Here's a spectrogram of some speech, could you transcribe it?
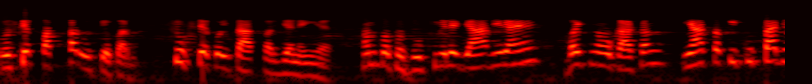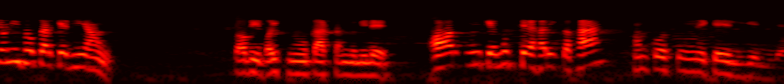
उसके पत्थर उसके ऊपर। सुख से कोई तात्पर्य नहीं है। हमको तो दुख मिले जहाँ भी रहे। वैष्णव का संग। यहाँ तक कि कुत्ता जो नहीं होकर के भी आऊँ। तो भी वैष्णव का संग मिले। और उनके मुख से हरि कथा हमको सुनने के लिए मिले।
